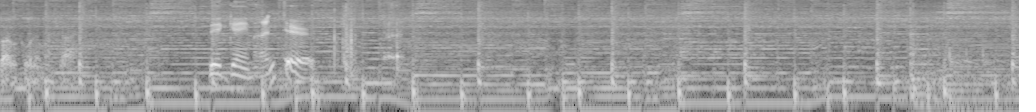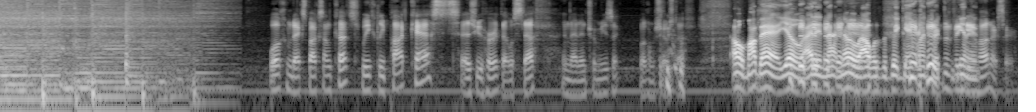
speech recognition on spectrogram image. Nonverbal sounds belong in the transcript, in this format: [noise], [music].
start recording my guy. Big Game Hunter. Welcome to Xbox Uncuts weekly podcast. As you heard, that was Steph in that intro music. Welcome to show, [laughs] Steph. Oh my bad, yo! I did not know I [laughs] was the Big Game Hunter. the the big beginning. game hunter, sir.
